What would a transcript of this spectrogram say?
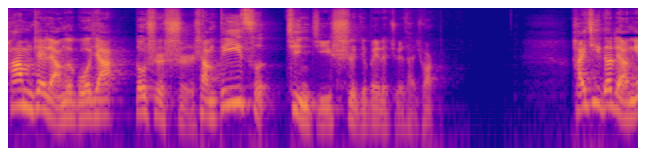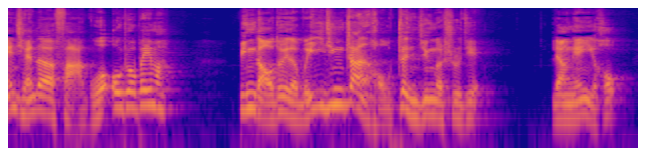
他们这两个国家都是史上第一次晋级世界杯的决赛圈。还记得两年前的法国欧洲杯吗？冰岛队的维京战吼震惊了世界。两年以后，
